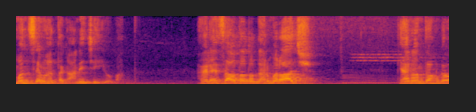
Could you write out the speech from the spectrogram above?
मन से वहाँ तक आनी चाहिए वो बात। अगर ऐसा होता तो धर्मराज, क्या नाम था उनका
